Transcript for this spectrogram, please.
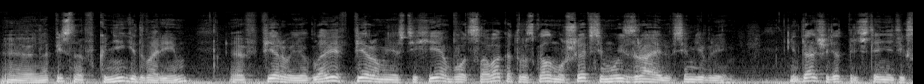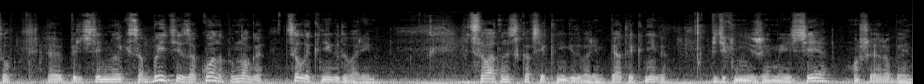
Э, написано в книге «Дворим», э, в первой ее главе, в первом ее стихе, вот слова, которые сказал Муше всему Израилю, всем евреям. И дальше идет перечисление этих слов, э, перечисление многих событий, законов и много, целая книга «Дворим». Эти слова относятся ко всей книге «Дварим». Пятая книга Пятикнижия Моисея, Моше Рабейну.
